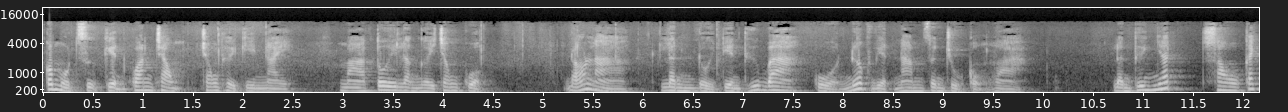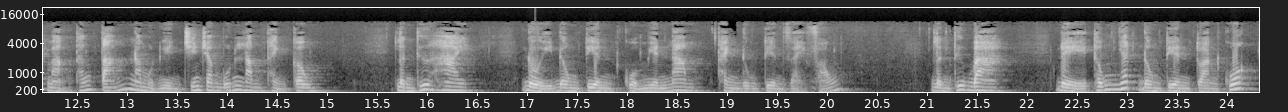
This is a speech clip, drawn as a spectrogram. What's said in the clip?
Có một sự kiện quan trọng trong thời kỳ này mà tôi là người trong cuộc. Đó là lần đổi tiền thứ ba của nước Việt Nam Dân Chủ Cộng Hòa. Lần thứ nhất sau cách mạng tháng 8 năm 1945 thành công. Lần thứ hai, đổi đồng tiền của miền Nam thành đồng tiền giải phóng. Lần thứ ba, để thống nhất đồng tiền toàn quốc,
